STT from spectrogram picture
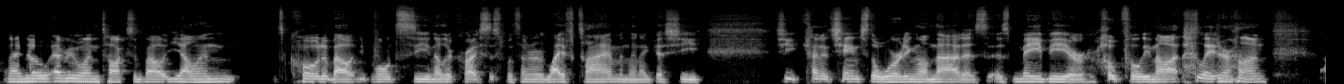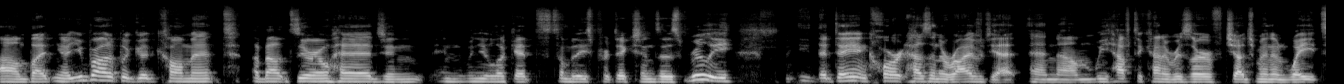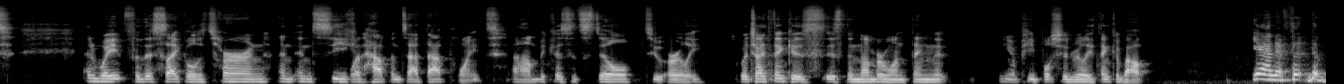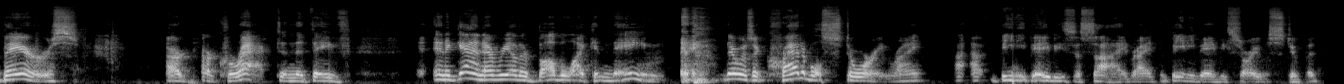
And I know everyone talks about Yellen's quote about you won't see another crisis within her lifetime, and then I guess she she kind of changed the wording on that as as maybe or hopefully not later on. Um, but you know, you brought up a good comment about zero hedge, and and when you look at some of these predictions, is really the day in court hasn't arrived yet, and um, we have to kind of reserve judgment and wait and wait for this cycle to turn and, and see what happens at that point um, because it's still too early which i think is is the number one thing that you know people should really think about. Yeah and if the, the bears are are correct and that they've and again every other bubble i can name there was a credible story right? Uh, beanie babies aside right? The beanie baby story was stupid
